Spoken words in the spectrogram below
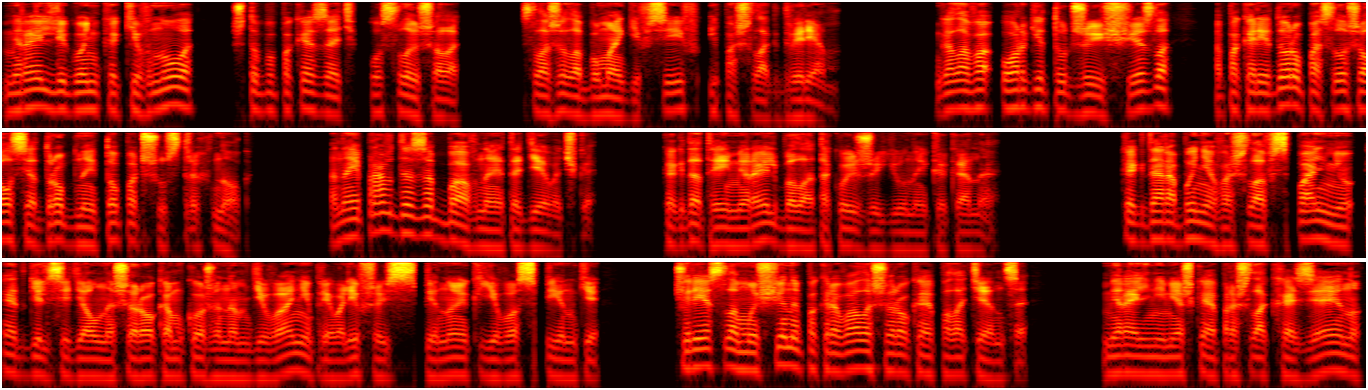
Мирель легонько кивнула, чтобы показать, услышала. Сложила бумаги в сейф и пошла к дверям. Голова Орги тут же исчезла, а по коридору послышался дробный топот шустрых ног. Она и правда забавная, эта девочка. Когда-то Эмирель была такой же юной, как она. Когда рабыня вошла в спальню, Эдгель сидел на широком кожаном диване, привалившись спиной к его спинке. Чресло мужчины покрывало широкое полотенце. Мирель, немешкая, прошла к хозяину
